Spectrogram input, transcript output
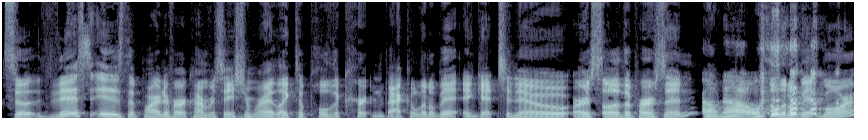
So, this is the part of our conversation where I like to pull the curtain back a little bit and get to know Ursula the person. Oh no. a little bit more,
